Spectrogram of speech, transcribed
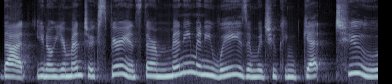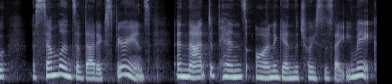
that, you know, you're meant to experience, there are many, many ways in which you can get to a semblance of that experience, and that depends on again the choices that you make.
